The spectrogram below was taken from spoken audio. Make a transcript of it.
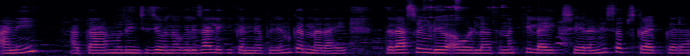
आणि आता मुलींचे जेवण वगैरे झाले की कन्यापूजन करणार आहे. तर असा व्हिडिओ आवडला तर नक्की लाईक शेअर आणि सबस्क्राईब करा.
